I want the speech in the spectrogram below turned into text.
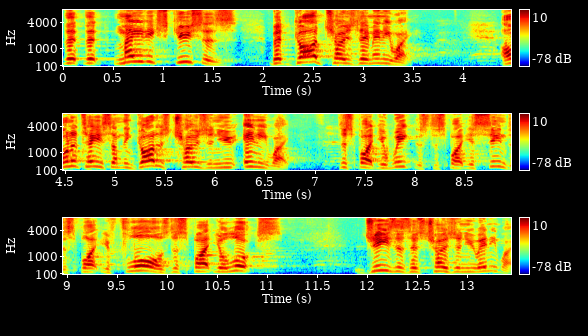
that, that made excuses, but God chose them anyway. I want to tell you something. God has chosen you anyway, despite your weakness, despite your sin, despite your flaws, despite your looks. Jesus has chosen you anyway.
